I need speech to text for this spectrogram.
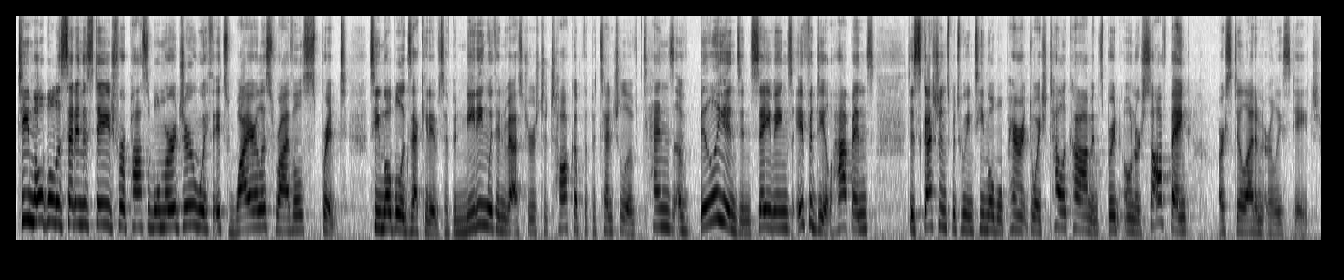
T-Mobile is setting the stage for a possible merger with its wireless rival Sprint. T-Mobile executives have been meeting with investors to talk up the potential of tens of billions in savings if a deal happens. Discussions between T-Mobile parent Deutsche Telekom and Sprint owner SoftBank are still at an early stage.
